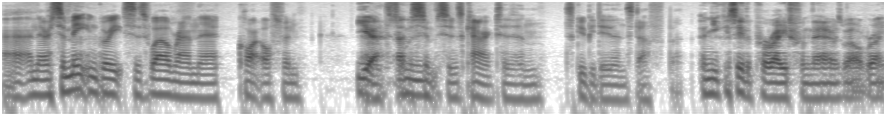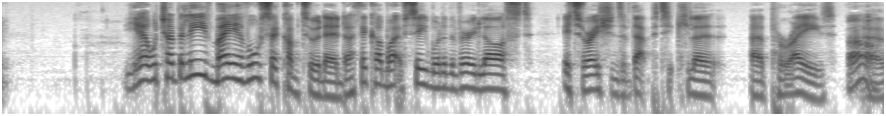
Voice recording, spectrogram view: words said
Uh, and there are some meet and greets as well around there quite often. Yeah, uh, with sort and- Simpsons characters and Scooby Doo and stuff. But And you can see the parade from there as well, right? yeah, which I believe may have also come to an end. I think I might have seen one of the very last iterations of that particular uh, parade, Oh. uh,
